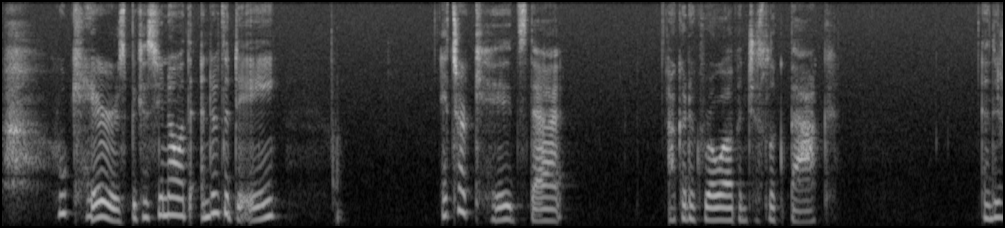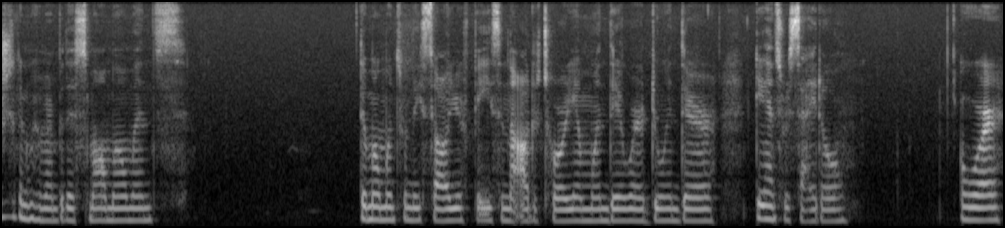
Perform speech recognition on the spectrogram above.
who cares? Because you know, at the end of the day, it's our kids that are going to grow up and just look back. And they're just going to remember the small moments. The moments when they saw your face in the auditorium when they were doing their dance recital. Or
